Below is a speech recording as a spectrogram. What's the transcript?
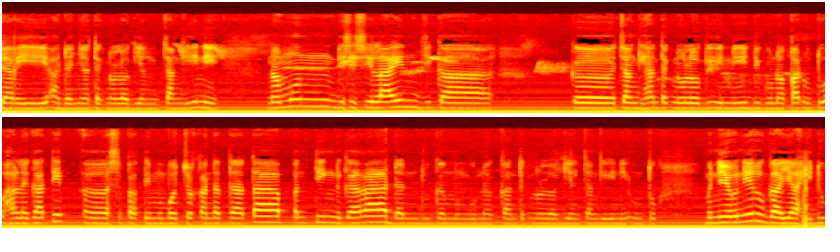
dari adanya teknologi yang canggih ini. Namun di sisi lain jika kecanggihan teknologi ini digunakan untuk hal negatif e, seperti membocorkan data-data penting negara dan juga menggunakan teknologi yang canggih ini untuk meniru-niru gaya hidup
